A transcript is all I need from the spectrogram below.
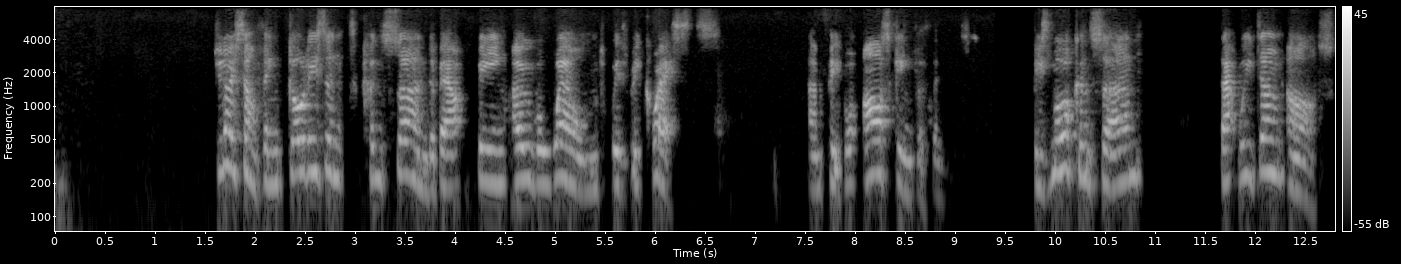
Do you know something? God isn't concerned about being overwhelmed with requests and people asking for things. He's more concerned that we don't ask.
